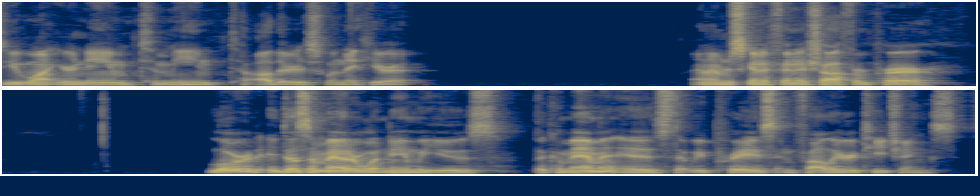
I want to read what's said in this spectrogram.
do you want your name to mean to others when they hear it? And I'm just going to finish off in prayer Lord, it doesn't matter what name we use. The commandment is that we praise and follow your teachings.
